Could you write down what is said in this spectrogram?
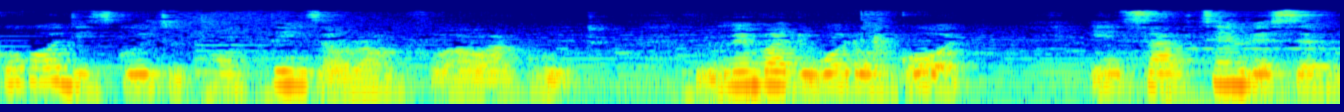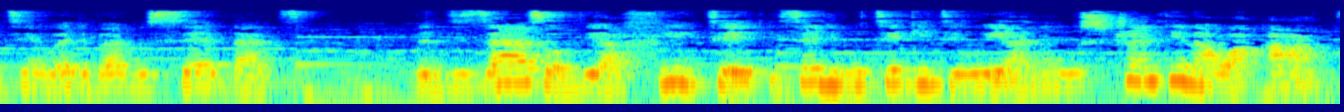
God is going to turn things around for our good. Remember the word of God in Psalm 10, verse 17, where the Bible said that the desires of the afflicted, He said He will take it away and He will strengthen our heart.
